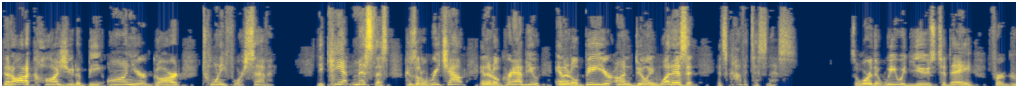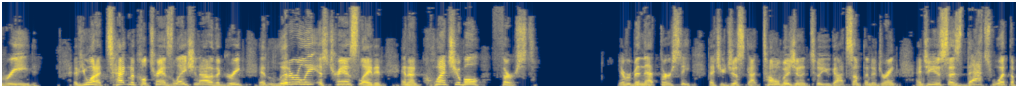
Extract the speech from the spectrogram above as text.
that ought to cause you to be on your guard 24 7. You can't miss this because it'll reach out and it'll grab you and it'll be your undoing. What is it? It's covetousness. It's a word that we would use today for greed. If you want a technical translation out of the Greek, it literally is translated an unquenchable thirst. You ever been that thirsty that you just got tunnel vision until you got something to drink? And Jesus says that's what the,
